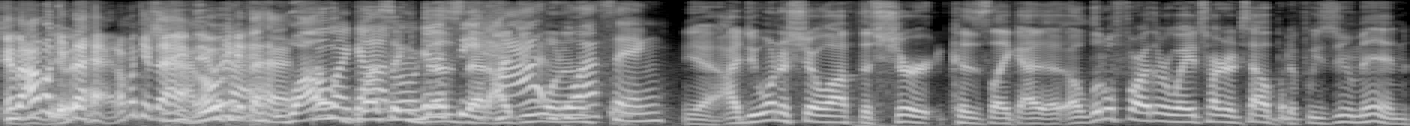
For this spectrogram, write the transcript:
If I'm gonna do get the hat, I'm gonna get the hat. do I'm gonna get the hat. While oh my god, Blessing we're gonna does see that, hat I do want to. blessing. Yeah, I do want to show off the shirt because, like, a, a little farther away, it's hard to tell. But if we zoom in,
